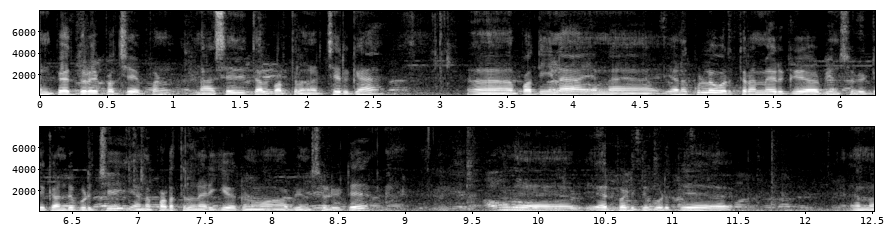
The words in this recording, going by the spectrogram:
என் பேர் துரை பச்சையப்பன். நான் செய்தித்தாள் படத்தில் நடிச்சிருக்கேன். பார்த்தீங்கன்னா என்னை எனக்குள்ளே ஒரு திறமை இருக்குது அப்படின்னு சொல்லிட்டு கண்டுபிடிச்சி என்னை படத்தில் நடிக்க வைக்கணும் அப்படின்னு சொல்லிட்டு அதை ஏற்படுத்தி கொடுத்து நம்ம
